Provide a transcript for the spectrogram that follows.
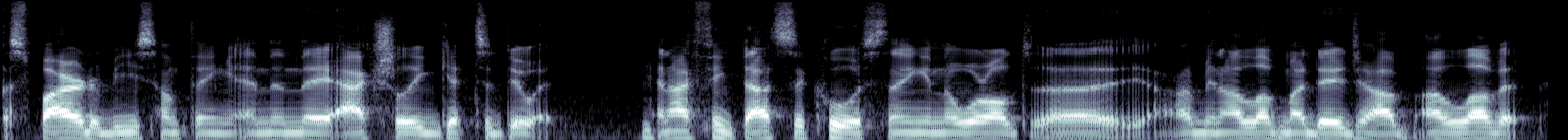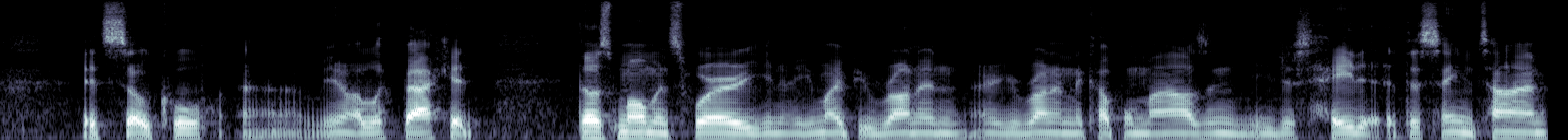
aspire to be something and then they actually get to do it. And I think that's the coolest thing in the world. Uh, I mean, I love my day job. I love it. It's so cool. Um, you know, I look back at those moments where you know you might be running or you're running a couple miles and you just hate it at the same time.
